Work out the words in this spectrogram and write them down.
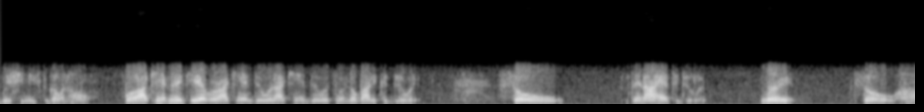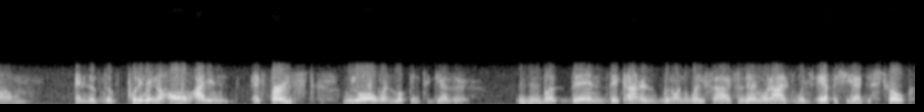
where she needs to go in home. Well, I can't Mhm. take care of her. I can't do it. I can't do it. So nobody could do it. So then I had to do it. Right. So, um, and the, the put her in the home, I didn't. At first, we all went looking together, Mhm. but then they kind of went on the wayside. So then, when I when after she had the stroke,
